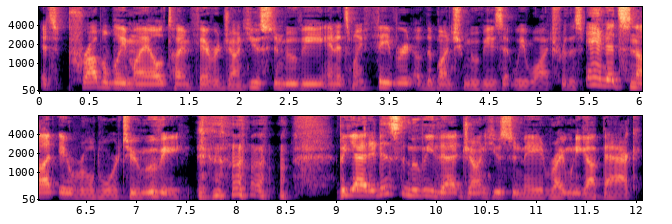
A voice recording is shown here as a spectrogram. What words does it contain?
It's probably my all-time favorite John Huston movie, and it's my favorite of the bunch of movies that we watch for this. And it's not a World War II movie. but yet, it is the movie that John Huston made right when he got back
